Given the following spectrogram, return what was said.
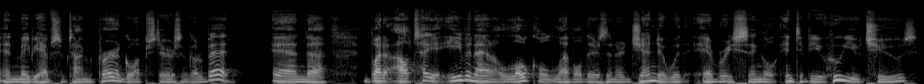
and maybe have some time of prayer and go upstairs and go to bed. And uh, but I'll tell you, even at a local level, there's an agenda with every single interview who you choose.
